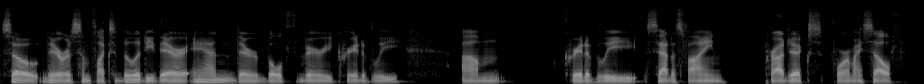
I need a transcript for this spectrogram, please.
So there is some flexibility there, and they're both very creatively, um, creatively satisfying projects for myself.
